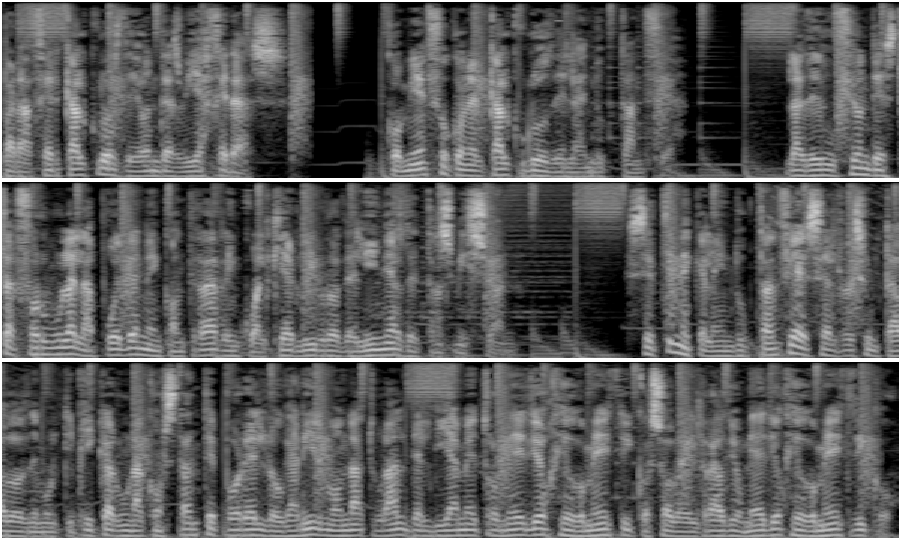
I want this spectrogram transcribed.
para hacer cálculos de ondas viajeras. Comienzo con el cálculo de la inductancia. La deducción de esta fórmula la pueden encontrar en cualquier libro de líneas de transmisión. Se tiene que la inductancia es el resultado de multiplicar una constante por el logaritmo natural del diámetro medio geométrico sobre el radio medio geométrico.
